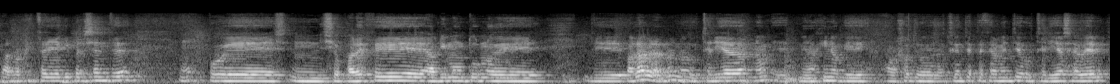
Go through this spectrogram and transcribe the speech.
para, los que estáis aquí presentes, pues mm, si os parece abrimos un turno de, de palabras, ¿no? Nos gustaría, ¿no? Eh, me imagino que a vosotros, los estudiantes especialmente, os gustaría saber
